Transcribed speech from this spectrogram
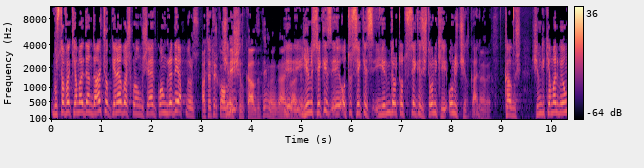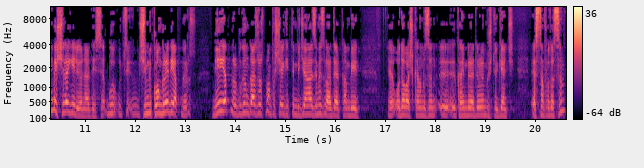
Mustafa Kemal'den daha çok genel başkan olmuş. Eğer kongrede yapmıyoruz. Atatürk 15 Şimdi- yıl kaldı değil mi galiba? E, 28, e, 38, 24, 38 işte 12, 13 yıl galiba Evet. kalmış. Şimdi Kemal Bey 15 yıla geliyor neredeyse. Bu Şimdi kongre de yapmıyoruz. Niye yapmıyoruz? Bugün Gazi Osman Paşa'ya gittim bir cenazemiz vardı Erkan Bey'in. E, oda başkanımızın e, kayınbirader ölmüştü genç esnaf odasının.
